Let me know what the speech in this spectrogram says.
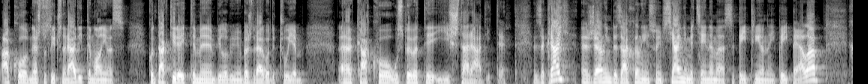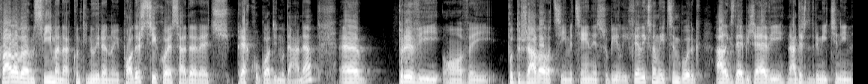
Ako nešto slično radite, molim vas, kontaktirajte me, bilo bi mi baš drago da čujem uh, kako uspevate i šta radite. Za kraj e, želim da zahvalim svojim sjajnim mecenama sa Patreona i Paypala. Hvala vam svima na kontinuiranoj podršci koja je sada već preko godinu dana. E, prvi ovaj, podržavaoci i mecene su bili Felix van Litzenburg, Alex Debiževi, Nadežda Drmićanin,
